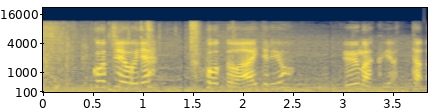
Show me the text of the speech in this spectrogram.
しこっちへおいで。ポットは空いてるよ。うまくやった。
